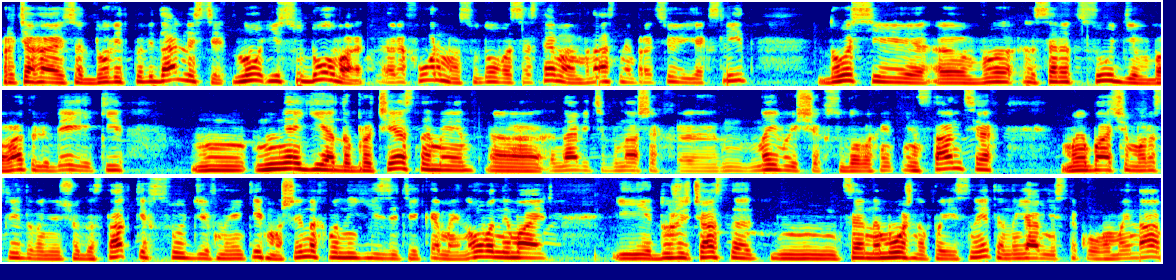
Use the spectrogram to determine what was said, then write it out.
притягаються до відповідальності. Ну і судова реформа, судова система в нас не працює як слід. Досі в серед суддів багато людей, які не є доброчесними е, навіть в наших е, найвищих судових інстанціях. Ми бачимо розслідування щодо статків суддів, на яких машинах вони їздять, яке майно вони мають. І дуже часто це не можна пояснити наявність такого майна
